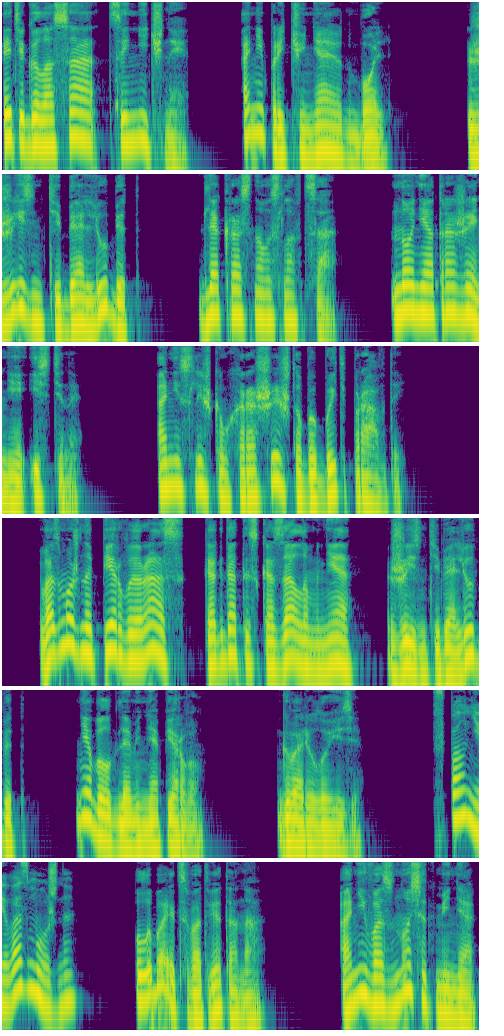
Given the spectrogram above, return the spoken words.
Эти голоса циничные, они причиняют боль. Жизнь тебя любит для красного словца, но не отражение истины. Они слишком хороши, чтобы быть правдой. Возможно, первый раз, когда ты сказала мне «жизнь тебя любит», не был для меня первым», — говорю Луизе. «Вполне возможно», — улыбается в ответ она. «Они возносят меня,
